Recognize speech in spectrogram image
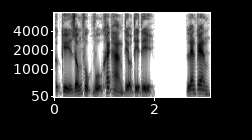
cực kỳ giống phục vụ khách hàng tiểu tỷ tỷ. Len keng.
